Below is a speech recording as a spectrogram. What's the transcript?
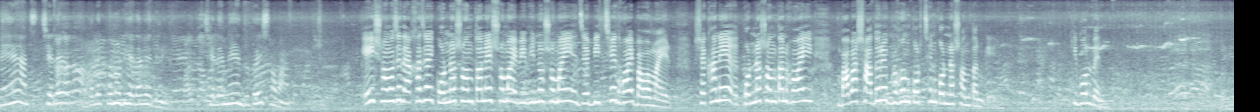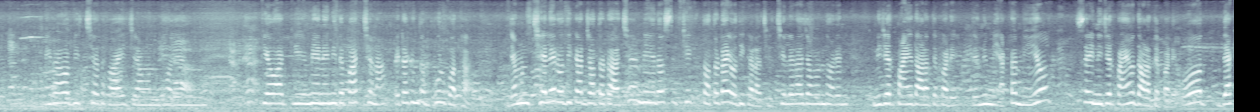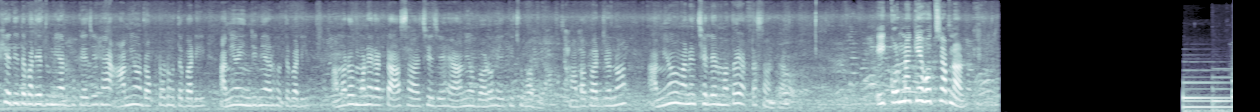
মেয়ে আর ছেলে বলে কোনো ভেদাভেদ নেই। ছেলে মেয়ে দুটোই সমান। এই সমাজে দেখা যায় কন্যা সন্তানের সময় বিভিন্ন সময় যে বিচ্ছেদ হয় বাবা মায়ের। সেখানে কন্যা সন্তান হয় বাবা সাদরে গ্রহণ করছেন কন্যা সন্তানকে। কি বলবেন? বিবাহ বিচ্ছেদ হয় যেমন ধরেন কেউ আর কি মেনে নিতে পারছে না। এটা কিন্তু ভুল কথা। যেমন ছেলের অধিকার যতটা আছে, মেয়েরও ঠিক ততটাই অধিকার আছে। ছেলেরা যেমন ধরেন নিজের পায়ে দাঁড়াতে পারে, তেমনি একটা মেয়েও সেই নিজের পায়েও দাঁড়াতে পারে। ও দেখিয়ে দিতে পারে দুনিয়ার বুকে যে হ্যাঁ আমিও ডক্টর হতে পারি, আমিও ইঞ্জিনিয়ার হতে পারি। আমারও মনের একটা আশা আছে যে হ্যাঁ আমিও বড় হয়ে কিছু হব। মা বাবার জন্য আমিও মানে ছেলের মতোই একটা সন্তান। এই কন্যা কে হচ্ছে আপনার?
